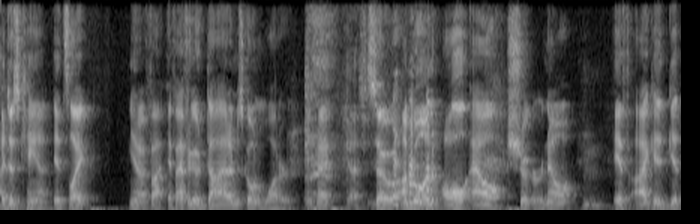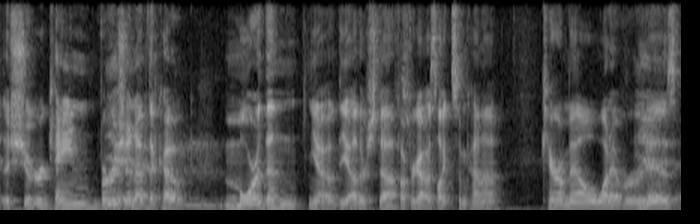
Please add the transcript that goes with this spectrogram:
I just can't. It's like, you know, if I if I have to go diet, I'm just going water. Okay. Gotcha. So I'm going all out sugar. Now, Mm. if I could get the sugar cane version of the Coke Mm. more than you know the other stuff, I forgot it's like some kind of caramel, whatever it Yeah, is. yeah.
